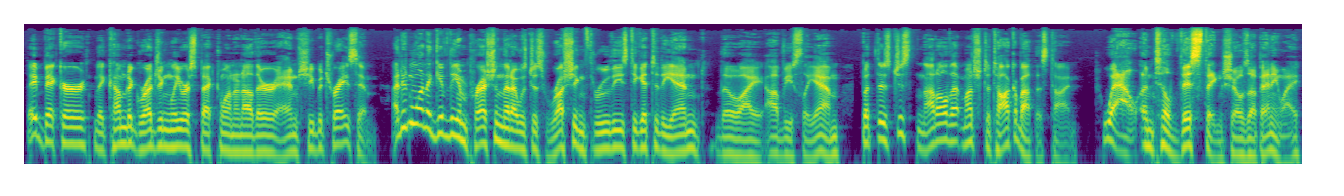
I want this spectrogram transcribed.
They bicker, they come to grudgingly respect one another, and she betrays him. I didn't want to give the impression that I was just rushing through these to get to the end, though I obviously am, but there's just not all that much to talk about this time. Well, until this thing shows up anyway.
